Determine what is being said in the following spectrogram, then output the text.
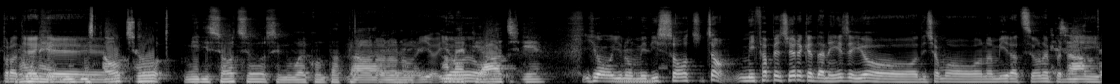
Però non direi che... Mi dissocio, mi dissocio se mi vuoi contattare. No, no, no, io, io, a me piaci. Io, io non mi mm. dissocio, cioè, mi fa piacere che è danese, io ho diciamo un'ammirazione per, esatto, gli,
